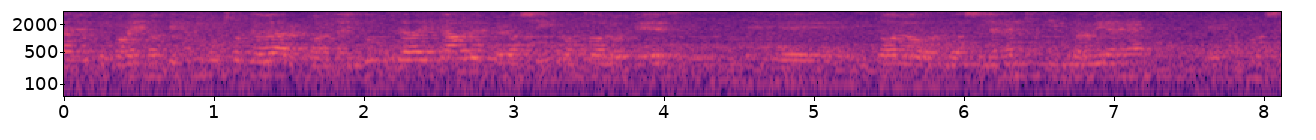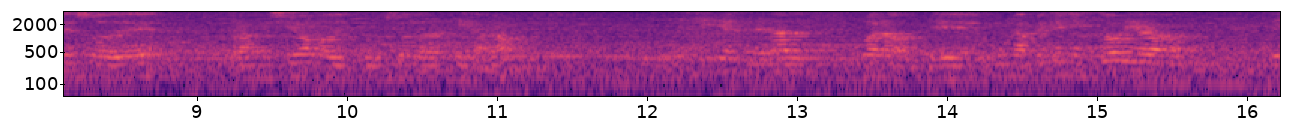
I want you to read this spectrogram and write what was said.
años, que por ahí no tienen mucho que ver con la industria del cable, pero sí con todo lo que es eh, todos los elementos que intervienen en un proceso de transmisión o distribución de energía. ¿no? En línea general, bueno, eh, una pequeña historia de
